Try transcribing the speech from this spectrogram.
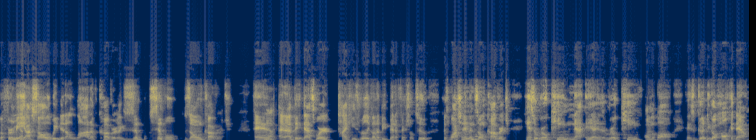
But for me, yeah. I saw that we did a lot of cover, like simple, simple zone coverage, and yeah. and I think that's where Tyke's really going to be beneficial too. Because watching him in yeah. zone coverage, he has a real keen, he has a real keen on the ball, and he's good to go hawk it down.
